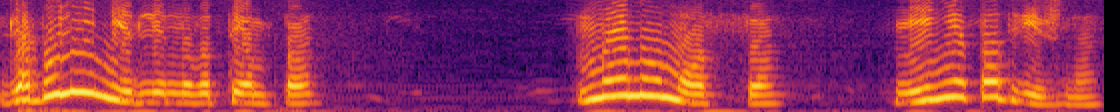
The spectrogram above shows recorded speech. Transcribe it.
Для более медленного темпа. Meno mosso – менее подвижно.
